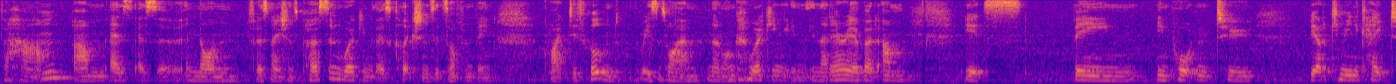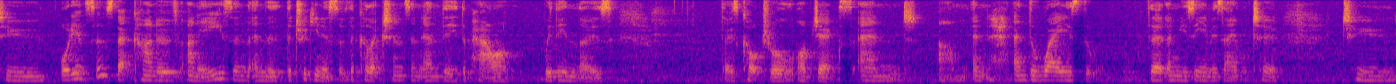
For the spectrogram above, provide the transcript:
for harm. Um, as as a, a, non First Nations person working with those collections, it's often been quite difficult, and the reasons why I'm no longer working in, in that area. But um, it's been important to be able to communicate to audiences that kind of unease and, and the, the trickiness of the collections and, and the, the power within those those cultural objects and um, and and the ways that that a museum is able to to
